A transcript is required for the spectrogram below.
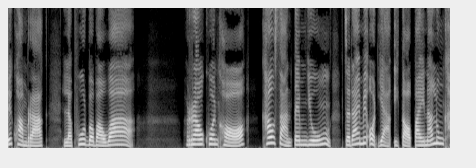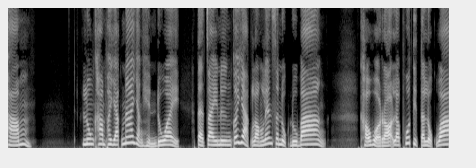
ด้วยความรัก และพูดเบาๆว่า เราควรขอข้าวสารเต็มยุ้งจะได้ไม่อดอยากอีกต่อไปนะลุงคำ ลุงคำพยักหน้าอย่างเห็นด้วย แต่ใจหนึงก็อยากลองเล่นสนุกดูบ้าง เขาหัวเราะแล้วพูดติดตลกว่า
